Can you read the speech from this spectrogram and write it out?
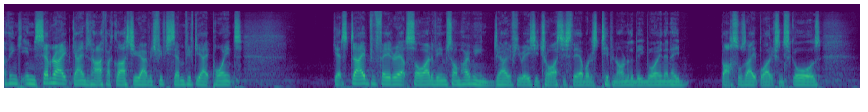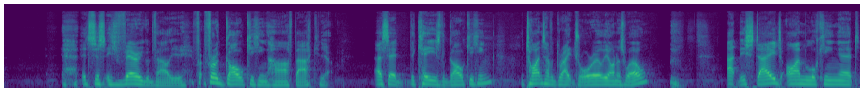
I think in seven or eight games at halfback last year, he averaged 57, 58 points gets Dave Fifita outside of him, so I'm hoping he can jug a few easy tries just there by just tipping onto the big boy, and then he bustles eight blokes and scores. It's just he's very good value for, for a goal kicking halfback. Yeah. As I said, the key is the goal kicking. The Titans have a great draw early on as well. At this stage, I'm looking at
